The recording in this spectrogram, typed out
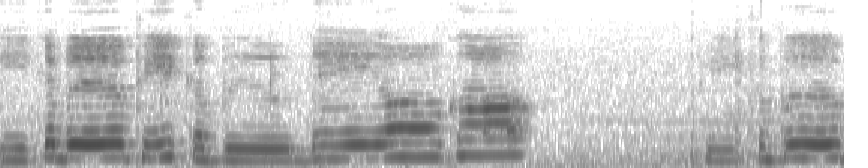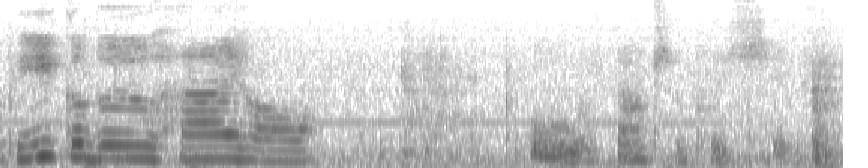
Peekaboo, peekaboo, they all call. Peekaboo, peekaboo, hi ho. Ooh, I found someplace safe.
